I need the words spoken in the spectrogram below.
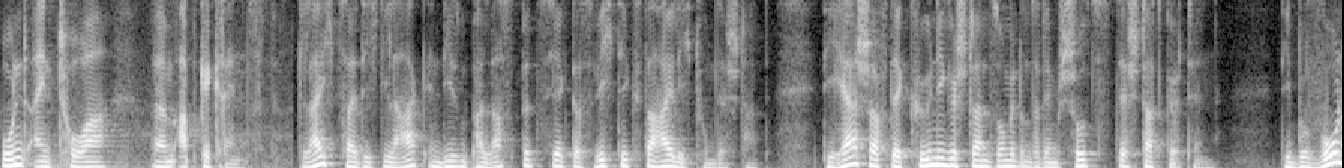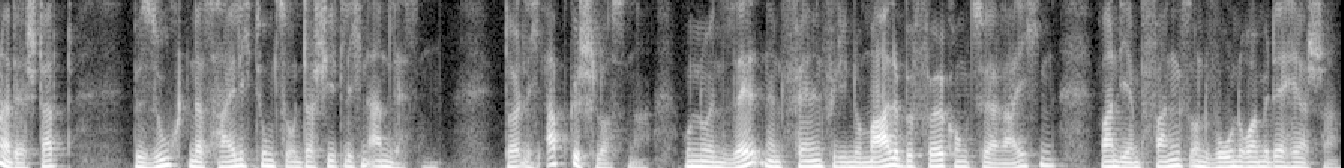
und ein Tor ähm, abgegrenzt. Gleichzeitig lag in diesem Palastbezirk das wichtigste Heiligtum der Stadt. Die Herrschaft der Könige stand somit unter dem Schutz der Stadtgöttin. Die Bewohner der Stadt besuchten das Heiligtum zu unterschiedlichen Anlässen. Deutlich abgeschlossener und nur in seltenen Fällen für die normale Bevölkerung zu erreichen, waren die Empfangs- und Wohnräume der Herrscher.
